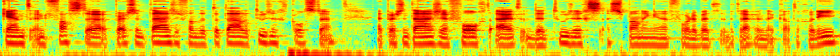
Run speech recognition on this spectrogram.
kent een vaste percentage van de totale toezichtkosten. Het percentage volgt uit de toezichtsspanningen voor de betreffende categorie.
